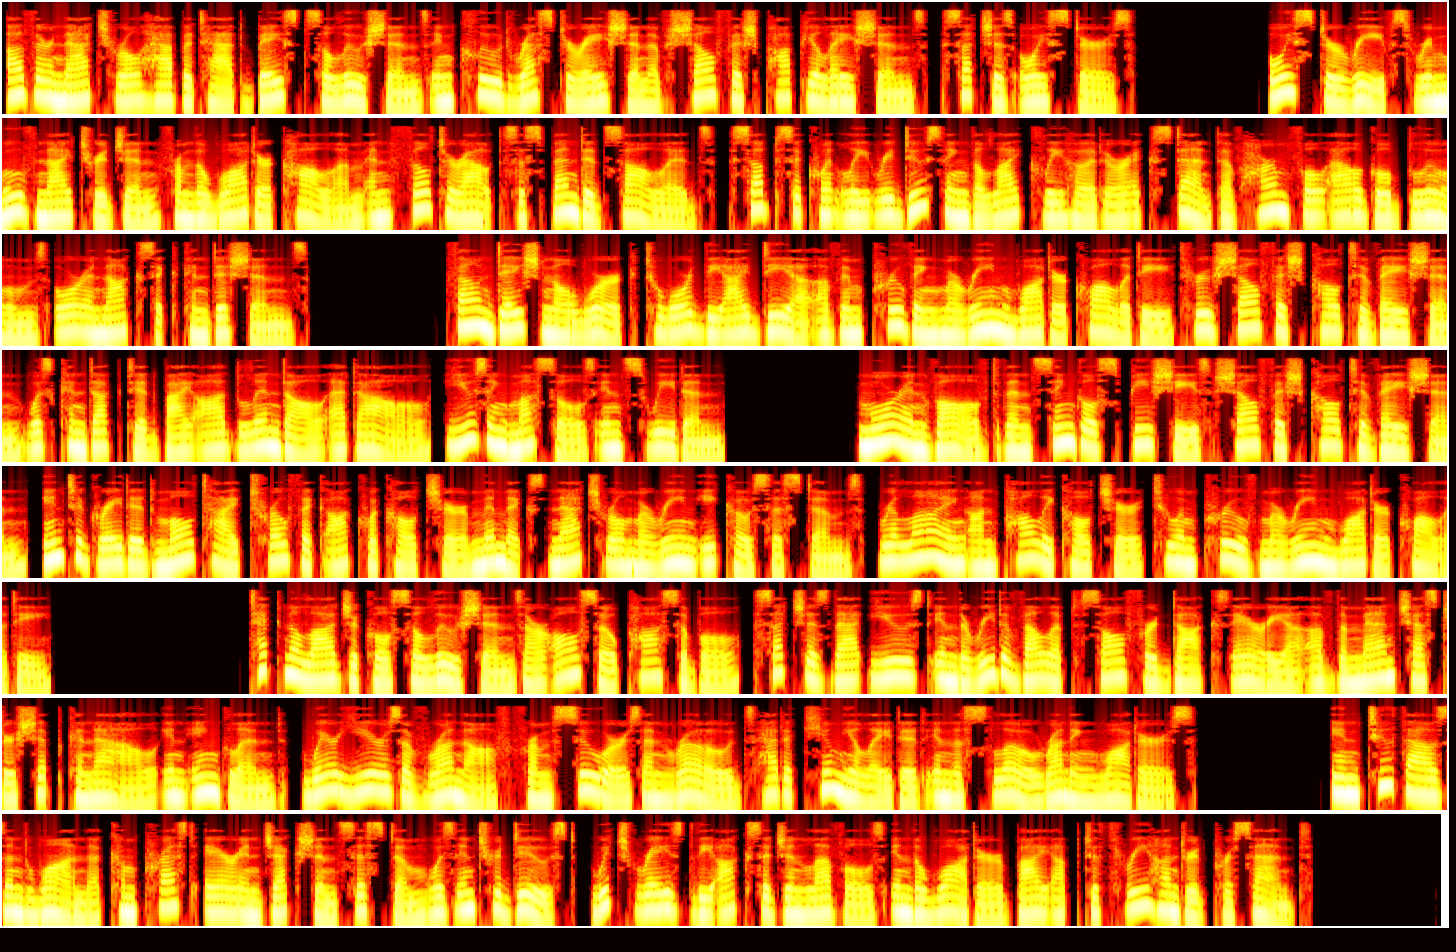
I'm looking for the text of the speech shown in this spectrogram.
Other natural habitat-based solutions include restoration of shellfish populations, such as oysters. Oyster reefs remove nitrogen from the water column and filter out suspended solids, subsequently reducing the likelihood or extent of harmful algal blooms or anoxic conditions. Foundational work toward the idea of improving marine water quality through shellfish cultivation was conducted by Odd Lindahl et al., using mussels in Sweden. More involved than single-species shellfish cultivation, integrated multi-trophic aquaculture mimics natural marine ecosystems, relying on polyculture to improve marine water quality. Technological solutions are also possible, such as that used in the redeveloped Salford Docks area of the Manchester Ship Canal in England, where years of runoff from sewers and roads had accumulated in the slow-running waters. In 2001 a compressed air injection system was introduced, which raised the oxygen levels in the water by up to 300%.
